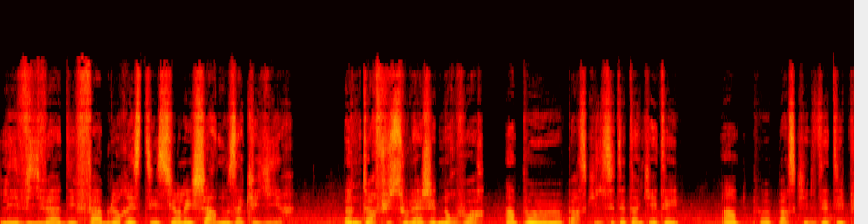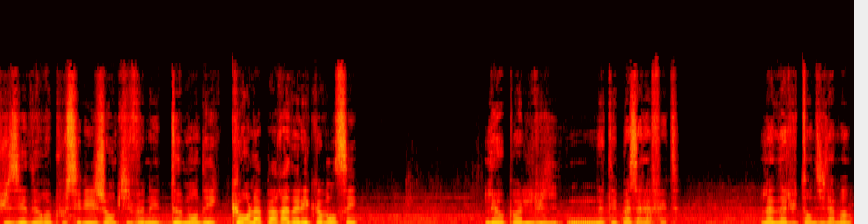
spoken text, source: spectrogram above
Les vivats des fables restés sur les chars nous accueillirent. Hunter fut soulagé de nous revoir, un peu parce qu'il s'était inquiété, un peu parce qu'il était épuisé de repousser les gens qui venaient demander quand la parade allait commencer. Léopold, lui, n'était pas à la fête. Lana lui tendit la main.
